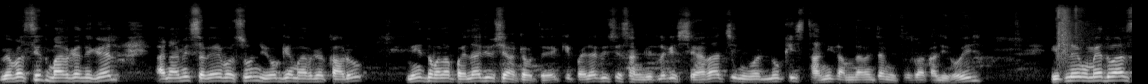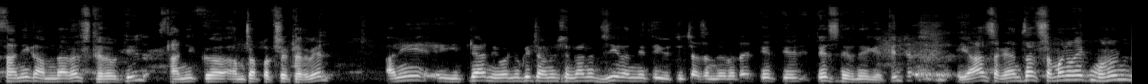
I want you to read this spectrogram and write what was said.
व्यवस्थित मार्ग निघेल आणि आम्ही सगळे बसून योग्य मार्ग काढू. मी तुम्हाला पहिल्या दिवशी आठवते की पहिल्या दिवशी सांगितलं की शहराची निवडणूक ही स्थानिक आमदारांच्या नेतृत्वाखाली होईल. इथले उमेदवार स्थानिक आमदारच ठरवतील. स्थानिक आमचा पक्ष ठरवेल. आणि इथल्या निवडणुकीच्या अनुषंगानं जी रणनीती युतीच्या संदर्भात आहे ते तेच निर्णय घेतील. या सगळ्यांचा समन्वयक म्हणून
